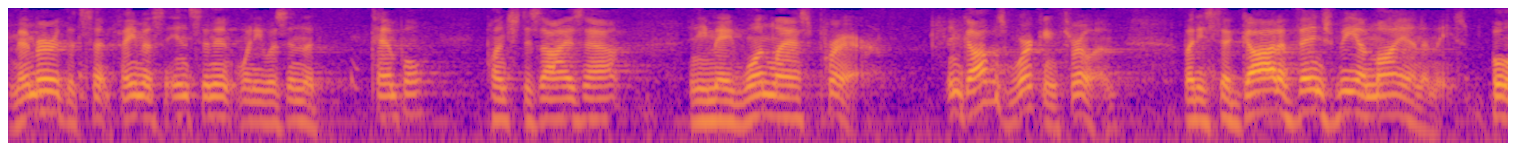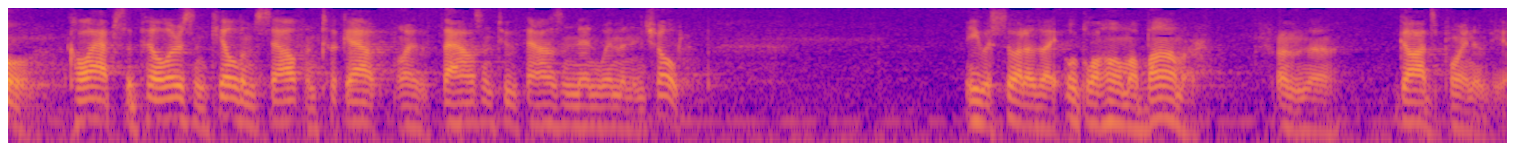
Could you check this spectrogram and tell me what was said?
Remember the famous incident when he was in the temple, punched his eyes out, and he made one last prayer. And God was working through him. But he said, God, avenge me on my enemies. Boom. Collapsed the pillars and killed himself and took out what, a thousand, two thousand men, women, and children. He was sort of the Oklahoma bomber from the, God's point of view.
